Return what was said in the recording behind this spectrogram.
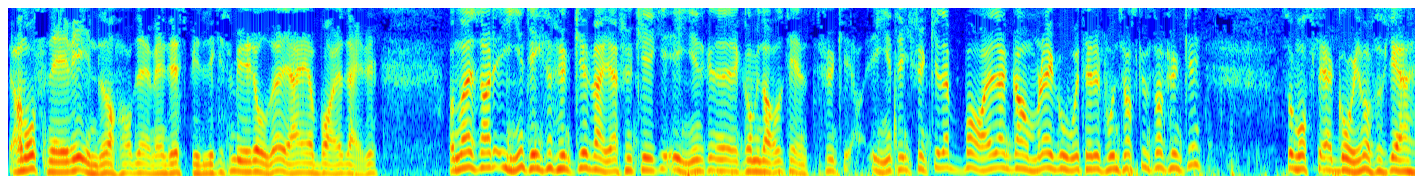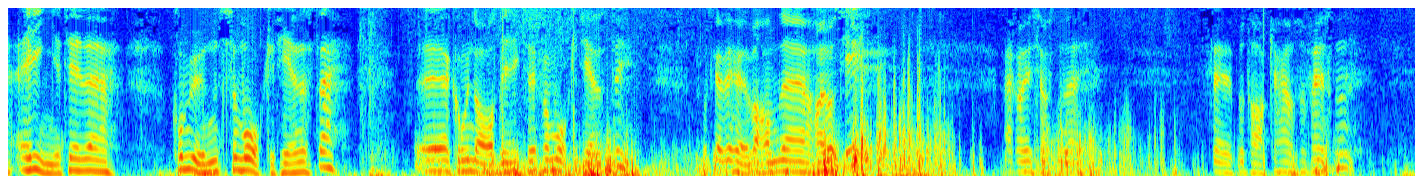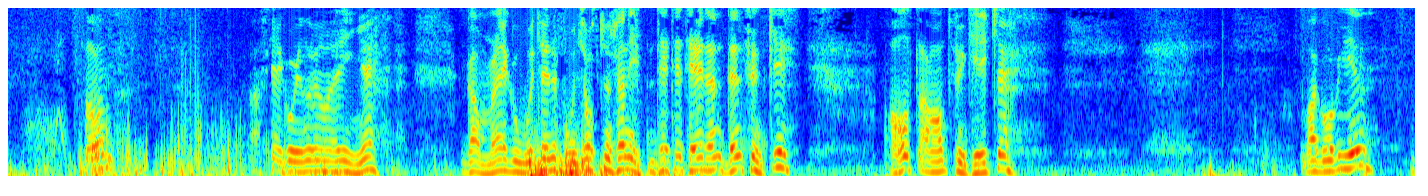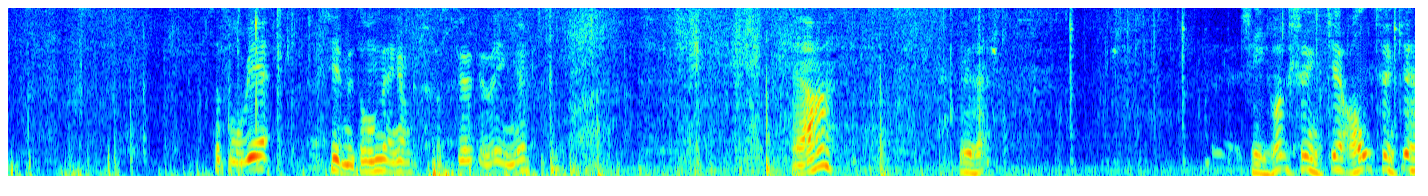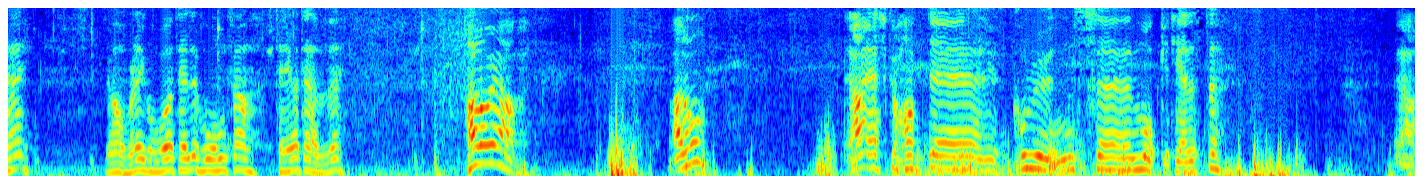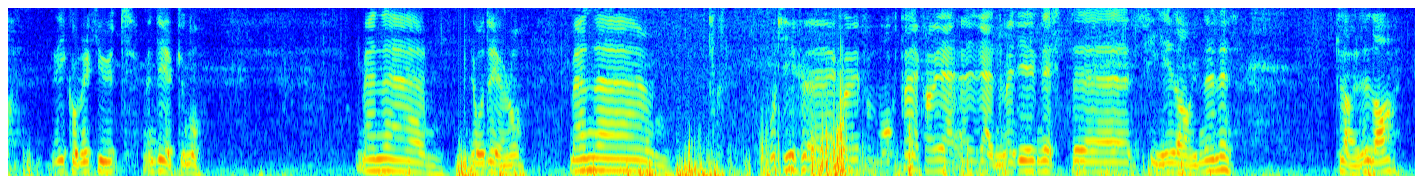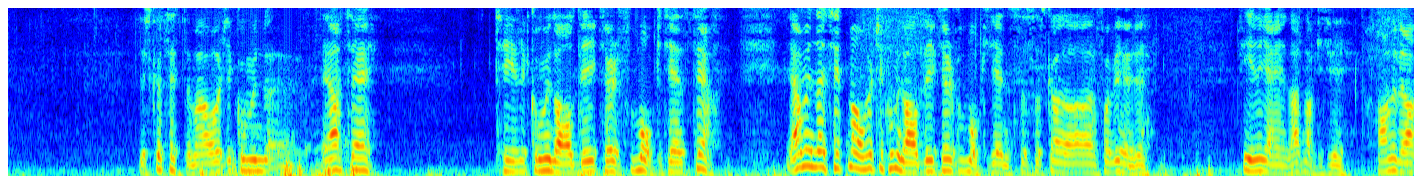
Ja, nå snev vi inne, da. Men det spiller ikke så mye rolle. Jeg er bare deilig. Og nå er det ingenting som funker. Veier funker ikke, ingen eh, kommunale tjenester funker. Ingenting funker. Det er bare den gamle, gode telefonkiosken som funker. Så nå skal jeg gå inn og så skal jeg ringe til eh, kommunens måketjeneste. Eh, Kommunaldirektør for måketjenester. Så skal vi høre hva han har å si. Her kan vi se hvordan det ser ut på taket her også, forresten. Sånn. Skal jeg gå inn og ringe. Gamle, gode telefonkiosken fra 1933, den, den funker. Alt annet funker ikke. Da går vi inn. Så får vi sidemetonen en gang. Og så skal vi prøve å ringe. Ja. Skal vi se. Skiva funker. Alt funker her. Gamle, gode telefonen fra 33. Hallo, ja. Hallo? Ja, jeg skulle hatt eh, kommunens eh, måketjeneste. Ja, vi kommer ikke ut, men det gjør ikke noe. Men eh, Jo, det gjør noe. Men eh, hvor tid eh, kan vi få måkt her? Kan vi regne med de neste eh, fire dagene, eller? Klarer det da? Du skal sette meg over til kommunen... Ja, til, til kommunaldirektør for måketjeneste, ja. Ja, men da sett meg over til kommunaldirektør for måketjeneste, så skal, får vi høre. Fine greier. Da snakkes vi. Ha det bra.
